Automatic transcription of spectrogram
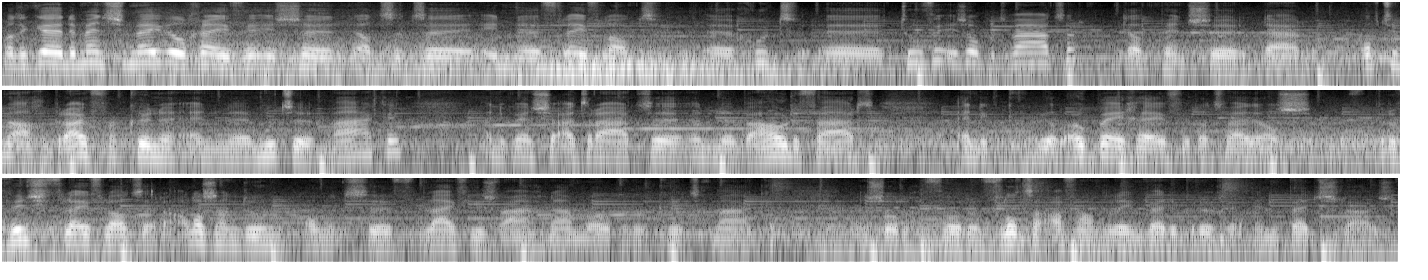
Wat ik eh, de mensen mee wil geven is eh, dat het in Flevoland goed toeven is op het water. Dat mensen daar optimaal gebruik van kunnen en moeten maken. En ik wens ze uiteraard een behouden vaart. En ik wil ook meegeven dat wij als provincie Flevoland er alles aan doen om het verblijf hier zo aangenaam mogelijk te maken. En zorgen voor een vlotte afhandeling bij de bruggen en bij de sluizen.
